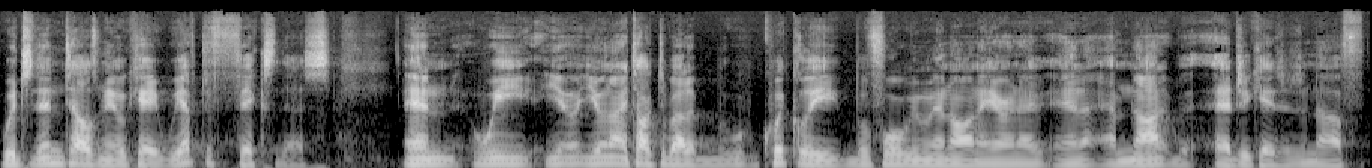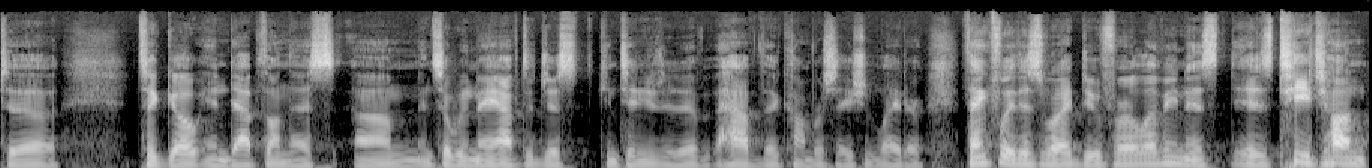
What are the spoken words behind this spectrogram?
which then tells me okay we have to fix this and we, you know, you and I talked about it quickly before we went on air, and I and I'm not educated enough to to go in depth on this, um, and so we may have to just continue to have the conversation later. Thankfully, this is what I do for a living is is teach on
